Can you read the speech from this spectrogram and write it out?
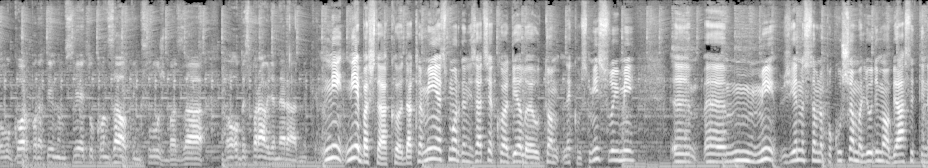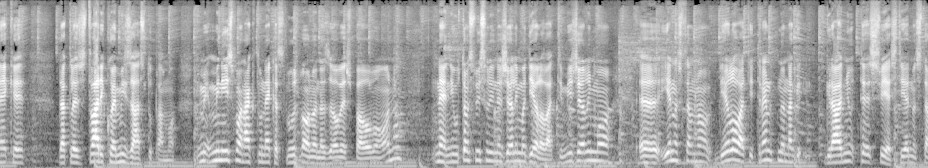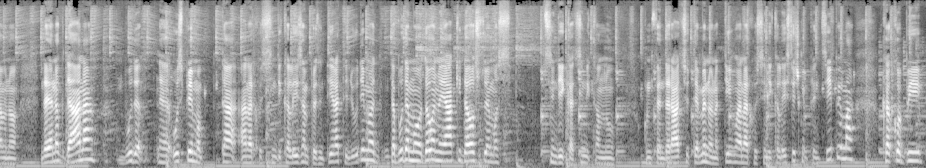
u ovom korporativnom svijetu, consulting služba za obespravljene radnike. Ni, nije baš tako. Dakle, mi smo organizacija koja djeluje u tom nekom smislu i mi, e, e, mi jednostavno pokušamo ljudima objasniti neke dakle, stvari koje mi zastupamo. Mi, mi nismo onak tu neka služba, ono nazoveš pa ovo ono, ne, ni u tom smislu ni ne želimo djelovati. Mi želimo e, jednostavno djelovati trenutno na gradnju te svijesti. Jednostavno da jednog dana bude, e, uspijemo ta anarcho-sindikalizam prezentirati ljudima, da budemo dovoljno jaki da osujemo sindikat, sindikalnu konfederaciju temeljno na tim anarcho-sindikalističkim principima kako bi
